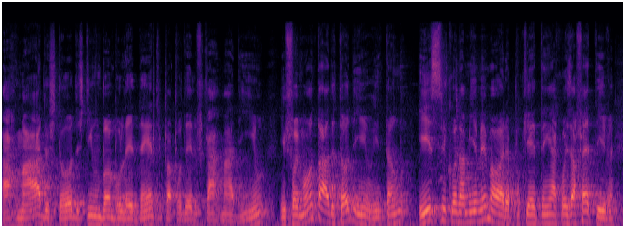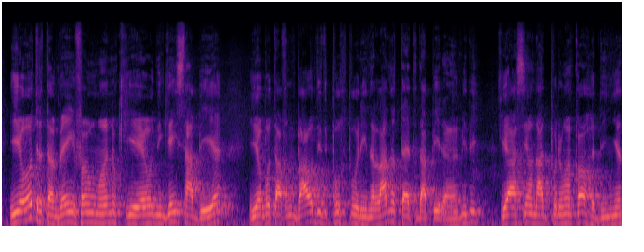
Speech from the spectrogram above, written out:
Armados todos, tinha um bambulê dentro para poder ele ficar armadinho e foi montado todinho. Então, isso ficou na minha memória, porque tem a coisa afetiva. E outra também foi um ano que eu ninguém sabia e eu botava um balde de purpurina lá no teto da pirâmide que é acionado por uma cordinha.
